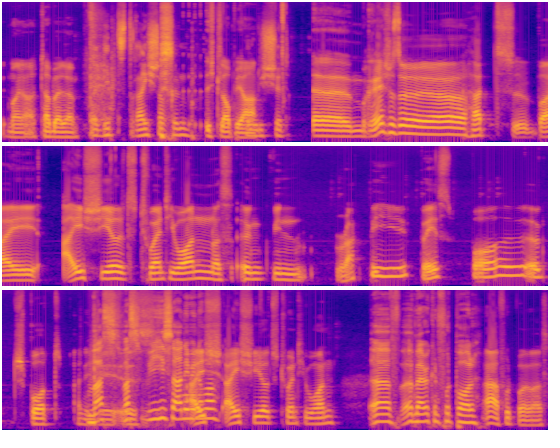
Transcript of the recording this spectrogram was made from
in meiner Tabelle. Da gibt's drei Staffeln. Ich glaube ja. Holy shit. Ähm, Regisseur hat äh, bei iShield 21, was irgendwie ein Rugby, Baseball, irgendein Sport. Was, was, wie hieß der Anime nochmal? iShield 21. Äh, American Football. Ah, Football war's.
